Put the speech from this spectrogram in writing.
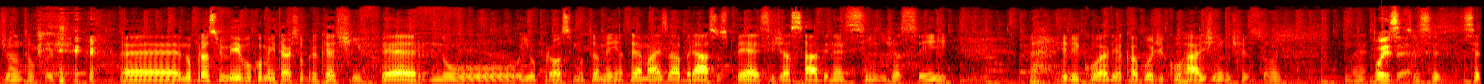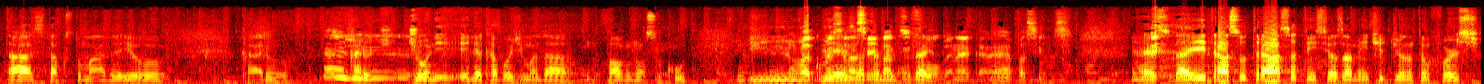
Jonathan First. É, no próximo e-mail vou comentar sobre o cast Inferno. E o próximo também. Até mais, abraços. PS, já sabe, né? Sim, já sei. Ah, Ele, ele acabou de currar a gente, só. Né? Pois é. Você tá, cê tá acostumado aí, ô. Caro. Caro Johnny, ele acabou de mandar um pau no nosso cu. E, Não vai começando é a aceitar com folga, né, cara? É paciência. É isso daí, traço traço, atenciosamente, Jonathan First.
